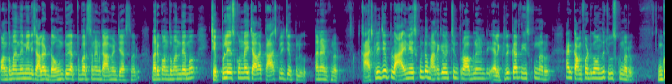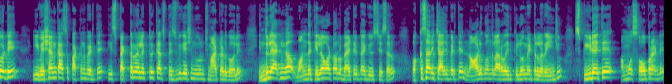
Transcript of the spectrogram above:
కొంతమంది మీరు చాలా డౌన్ టు ఎర్త్ పర్సన్ అని కామెంట్ చేస్తున్నారు. మరి కొంతమంది ఏమో చెప్పులు వేసుకున్నాయి చాలా కాస్ట్లీ చెప్పులు అని అంటున్నారు. కాస్ట్లీ చెప్పులు ఆయన వేసుకుంటే మనకే వచ్చిన ప్రాబ్లం ఏంటి? ఎలక్ట్రిక్ కార్ తీసుకున్నారు. ఆయన కంఫర్ట్గా ఉందో చూసుకున్నారు. ఇంకోటి ఈ విషయాన్ని కాస్త పక్కన పెడితే ఈ స్పెక్టర్ ఎలక్ట్రిక్ కార్ స్పెసిఫికేషన్ గురించి మాట్లాడుకోవాలి. ఇందులో ఏకంగా వంద కిలో వాటర్ల బ్యాటరీ ప్యాక్ యూజ్ చేశారు. ఒక్కసారి ఛార్జ్ పెడితే నాలుగు వందల అరవై ఐదు కిలోమీటర్ల రేంజ్. స్పీడ్ అయితే అమ్మో సూపర్ అండి.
